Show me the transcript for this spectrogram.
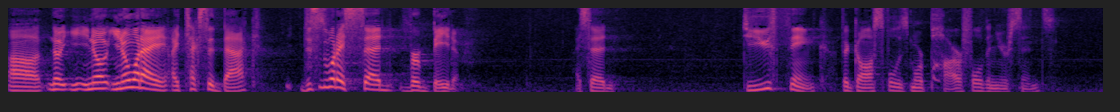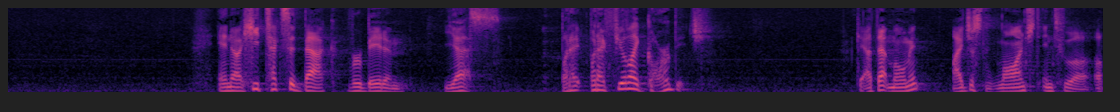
Uh, no, you know, you know what I, I texted back? This is what I said verbatim. I said, Do you think the gospel is more powerful than your sins? And uh, he texted back verbatim, Yes, but I, but I feel like garbage. Okay, at that moment, I just launched into a, a,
